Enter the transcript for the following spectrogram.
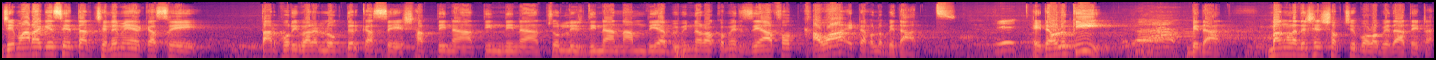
যে মারা গেছে, তার ছেলে মেয়ের কাছে তার পরিবারের লোকদের কাছে সাত দিনা তিন দিনা চল্লিশ দিনা নাম দিয়া বিভিন্ন রকমের জিয়াফত খাওয়া এটা হলো বেদাত। এটা হলো কি? বেদাত। বাংলাদেশের সবচেয়ে বড় বেদাত এটা।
